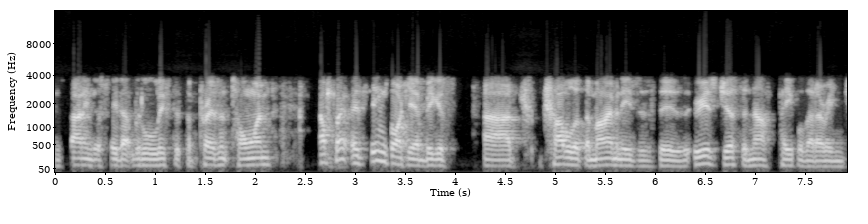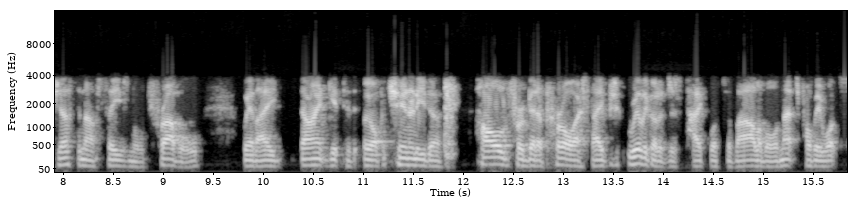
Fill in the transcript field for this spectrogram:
We're starting to see that little lift at the present time. It seems like our biggest uh, tr- trouble at the moment is, is there is just enough people that are in just enough seasonal trouble where they don't get the opportunity to hold for a better price. They've really got to just take what's available, and that's probably what's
